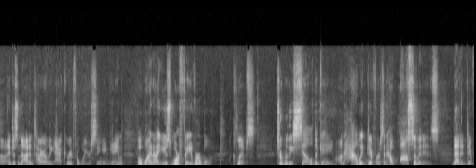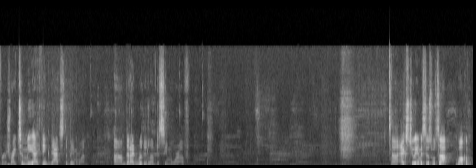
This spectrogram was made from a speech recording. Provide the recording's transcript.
uh, and just not entirely accurate for what you're seeing in game. But why not use more favorable clips to really sell the game on how it differs and how awesome it is that it differs, right? To me, I think that's the big one um, that I'd really love to see more of. Uh, X2 Aim Assist, what's up? Welcome.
